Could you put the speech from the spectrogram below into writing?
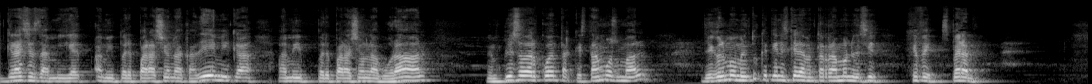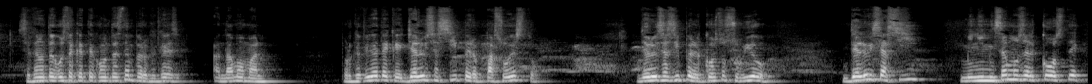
gracias a mi, a mi preparación académica, a mi preparación laboral, me empiezo a dar cuenta que estamos mal, llega el momento que tienes que levantar la mano y decir, jefe, espérame, Sé que no te gusta que te contesten, pero ¿qué crees? Andamos mal. Porque fíjate que ya lo hice así, pero pasó esto. Ya lo hice así, pero el costo subió. Ya lo hice así, minimizamos el coste,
